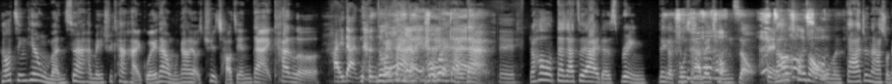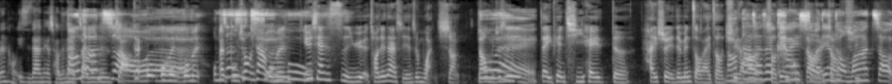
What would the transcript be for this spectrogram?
然后今天我们虽然还没去看海龟，但我们刚刚有去潮间带看了海胆很多。海海胆，不会海海胆。胆。对，然后大家最爱的 Spring 那个拖鞋还被冲走，对。然后冲走，我们大家就拿手电筒一直在那个潮间带照，帮他就是照。对，我我们我们呃我们补充一下，我们因为现在是四月，潮间带的时间是晚上，然后我们就是在一片漆黑的海水这边走来走去，然后大家在手电开手电筒帮他照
